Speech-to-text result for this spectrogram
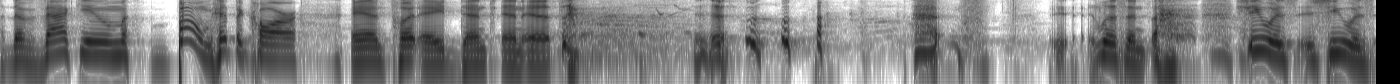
the vacuum, boom, hit the car and put a dent in it. Listen, she was she was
